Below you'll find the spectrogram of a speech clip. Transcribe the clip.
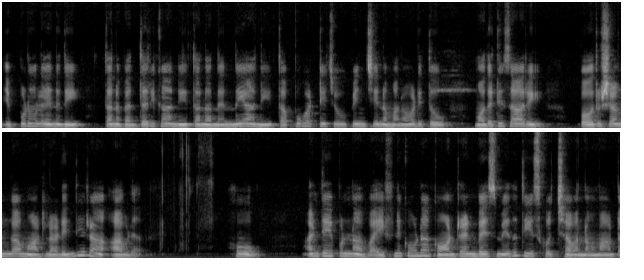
ఎప్పుడూ లేనిది తన పెద్దరికాన్ని తన నిర్ణయాన్ని తప్పుబట్టి చూపించిన మనవడితో మొదటిసారి పౌరుషంగా మాట్లాడింది రా ఆవిడ. హో అంటే ఇప్పుడు నా వైఫ్ని కూడా కాంట్రాక్ట్ బేస్ మీద తీసుకొచ్చావన్నమాట.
